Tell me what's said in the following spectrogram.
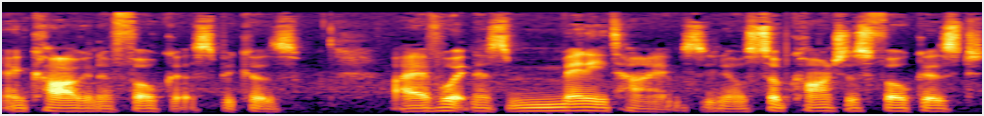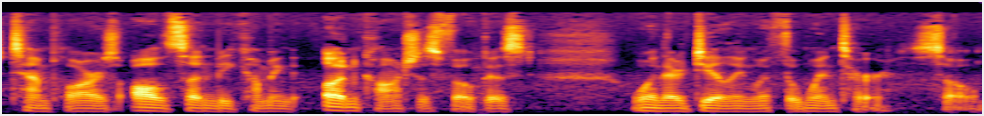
and cognitive focus because I have witnessed many times, you know, subconscious focused Templars all of a sudden becoming unconscious focused when they're dealing with the winter. So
